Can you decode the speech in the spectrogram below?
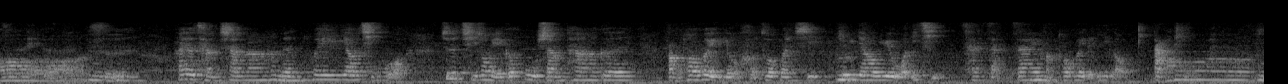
之类的，嗯，还有厂商啊，他们会邀请我，就是其中有一个布商，他跟纺托会有合作关系，就邀约我一起参展在纺托会的一楼大厅。哦，嗯，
